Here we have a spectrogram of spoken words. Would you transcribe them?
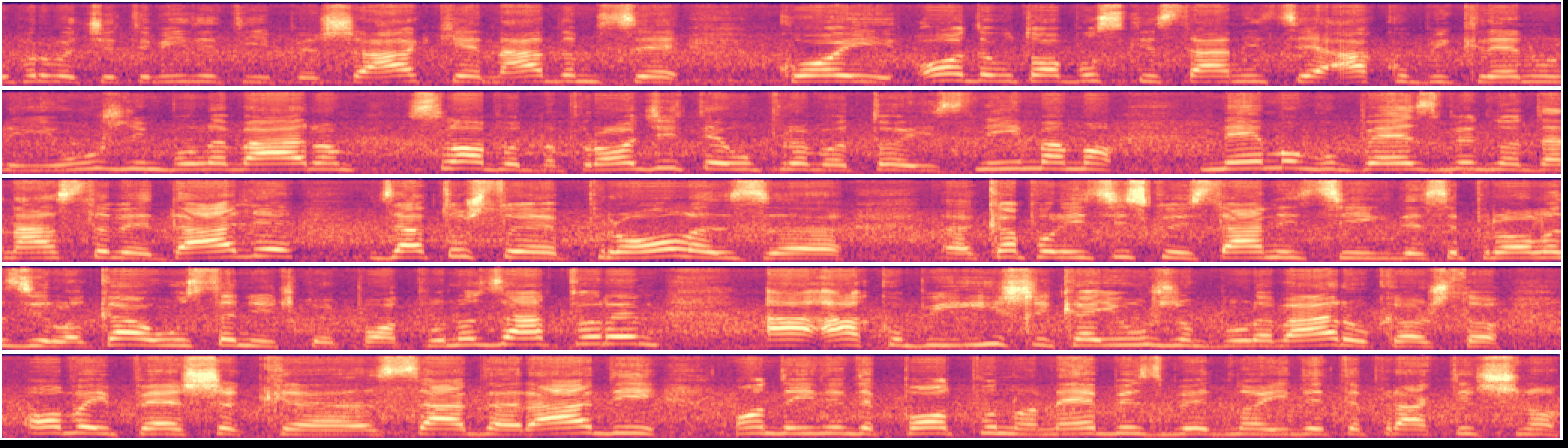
upravo ćete vidjeti i pešake, nadam se, koji od autobuske stanice, ako bi krenuli južnim bulevarom, slobodno prođite, upravo to i snimamo, ne mogu bezbedno da nastave dalje, zato što je prolaz eh, ka policijskoj stanici gde se prolazilo kao ustaničkoj potpuno zatvoren, a ako bi išli ka Južnom bulevaru, kao što ovaj pešak e, sada radi, onda idete potpuno nebezbedno, idete praktično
